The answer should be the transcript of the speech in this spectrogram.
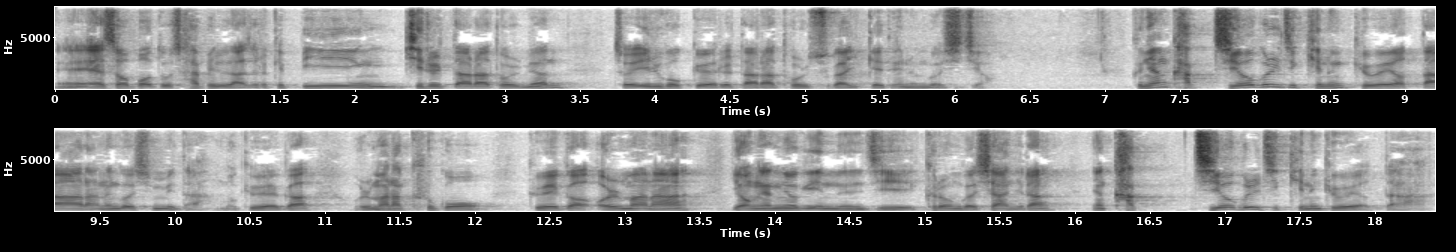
에서버두 사빌라 저렇게 삥 길을 따라 돌면 저 일곱 교회를 따라 돌 수가 있게 되는 것이죠. 그냥 각 지역을 지키는 교회였다라는 것입니다. 뭐 교회가 얼마나 크고 교회가 얼마나 영향력이 있는지 그런 것이 아니라 그냥 각 지역을 지키는 교회였다.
